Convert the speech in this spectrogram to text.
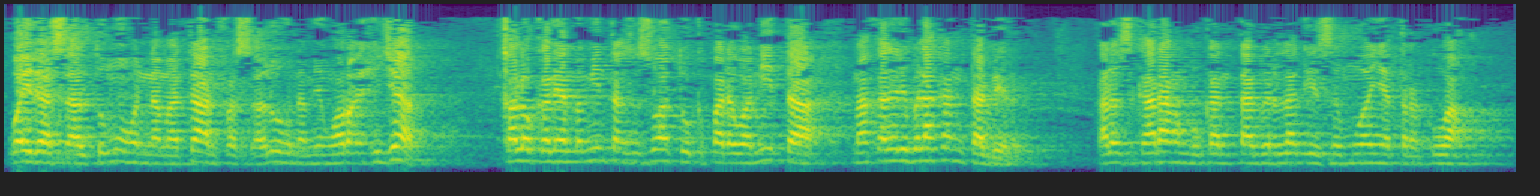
"Wa idza sa'altumuhunna mata'an fas'aluhunna min wara'i hijab." Kalau kalian meminta sesuatu kepada wanita, maka dari belakang tabir. Kalau sekarang bukan tabir lagi semuanya terkuak,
